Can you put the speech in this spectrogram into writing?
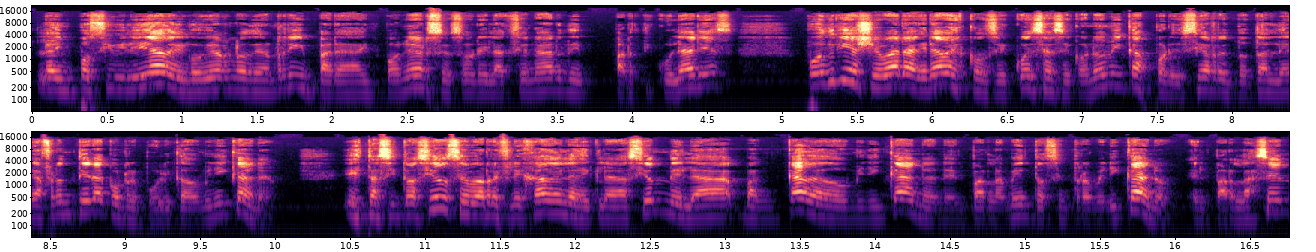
La imposibilidad del gobierno de Henry para imponerse sobre el accionar de particulares podría llevar a graves consecuencias económicas por el cierre total de la frontera con República Dominicana. Esta situación se ve reflejada en la declaración de la bancada dominicana en el Parlamento Centroamericano, el Parlacén,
